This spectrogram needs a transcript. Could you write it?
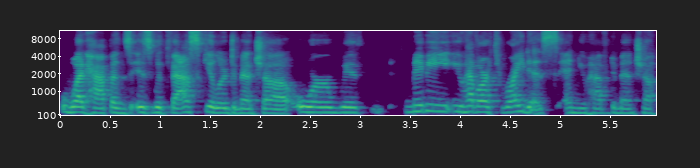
what happens is with vascular dementia or with maybe you have arthritis and you have dementia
